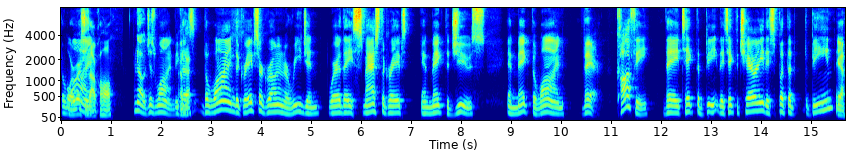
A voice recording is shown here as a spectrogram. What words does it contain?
The or wine, versus alcohol. No, just wine because the wine, the grapes are grown in a region where they smash the grapes and make the juice and make the wine there. Coffee, they take the bean, they take the cherry, they split the, the bean, Yeah.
